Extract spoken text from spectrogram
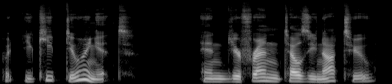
But you keep doing it, and your friend tells you not to.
